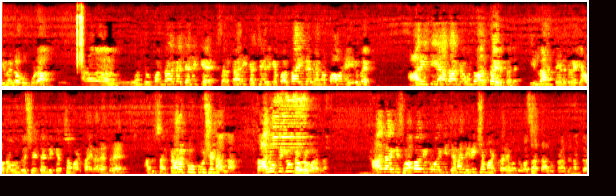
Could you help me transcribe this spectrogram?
ಇವೆಲ್ಲವೂ ಕೂಡ ಒಂದು ಬಂದಾಗ ಜನಕ್ಕೆ ಸರ್ಕಾರಿ ಕಚೇರಿಗೆ ಬರ್ತಾ ಇದ್ದೇವೆ ಅನ್ನೋ ಭಾವನೆ ಇರಬೇಕು. ಆ ರೀತಿ ಆದಾಗ ಒಂದು ಅರ್ಥ ಇರ್ತದೆ. ಇಲ್ಲ ಅಂತ ಹೇಳಿದ್ರೆ ಯಾವ್ದೋ ಒಂದು ಶೆಡ್ ಅಲ್ಲಿ ಕೆಲಸ ಮಾಡ್ತಾ ಇದ್ದಾರೆ ಅಂದ್ರೆ ಅದು ಸರ್ಕಾರಕ್ಕೂ ಭೂಷಣ ಅಲ್ಲ, ತಾಲೂಕಿಗೂ ಗೌರವ ಅಲ್ಲ. ಹಾಗಾಗಿ ಸ್ವಾಭಾವಿಕವಾಗಿ ಜನ ನಿರೀಕ್ಷೆ ಮಾಡ್ತಾರೆ ಒಂದು ಹೊಸ ತಾಲೂಕಾದ ನಂತರ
